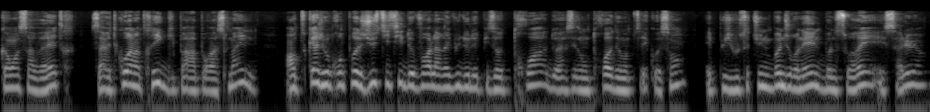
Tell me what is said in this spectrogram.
comment ça va être? Ça va être quoi l'intrigue par rapport à Smile? En tout cas, je vous propose juste ici de voir la revue de l'épisode 3 de la saison 3 de Mob Psycho 100. Et puis, je vous souhaite une bonne journée, une bonne soirée et salut hein.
